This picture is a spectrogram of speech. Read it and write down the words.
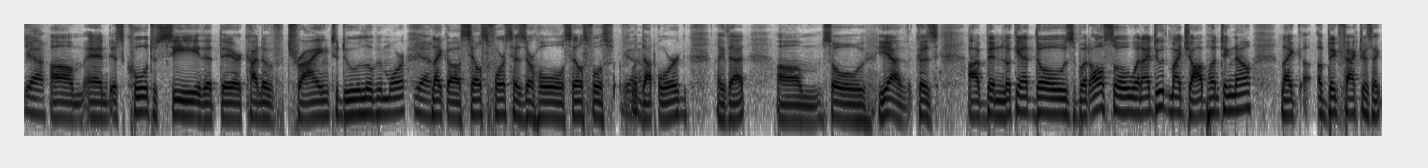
Yeah. Um, um, and it's cool to see that they're kind of trying to do a little bit more. Yeah. Like uh, Salesforce has their whole Salesforce.org like that. Um, so yeah, because I've been looking at those, but also when I do my job hunting now, like a big factor is like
